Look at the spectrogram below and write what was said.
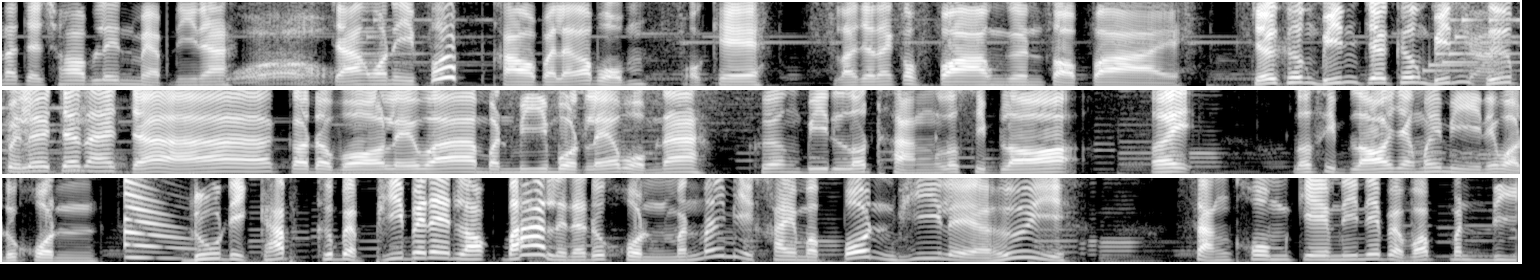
น่าจะชอบเล่นแมปนี้นะจางวันนี้ฟึบเข้าไปแล้วครับผม โอเค หลังจากนั้นก็ฟาร์มเงินต่อไป เจอเครื่องบิน เจอเครื่องบินซื้อไปเลยจ้านายจ้าก็จะบอกเลยว่ามันมีหมดแล้วครับผมนะ เครื่องบินรถถังรถสิบล้อ เอ้ย รถสิบล้อยังไม่มีนี่หว่าทุกคน ดูดิครับ คือแบบพี่ไม่ได้ล็อกบ้านเลยนะทุกคน มันไม่มีใครมาป้นพี่เลยอะเฮ้ย สังคมเกมนี้เนี่ยแบบว่ามันดี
